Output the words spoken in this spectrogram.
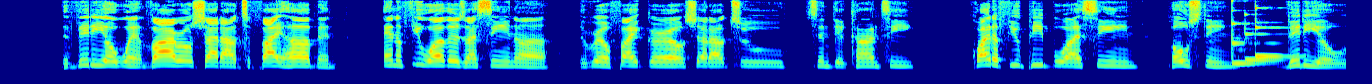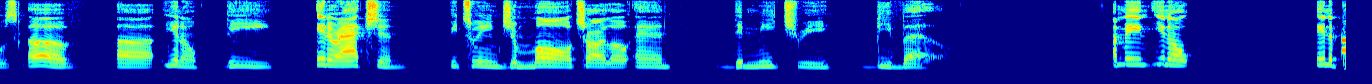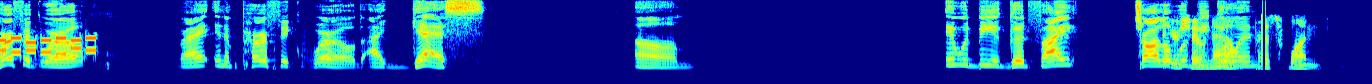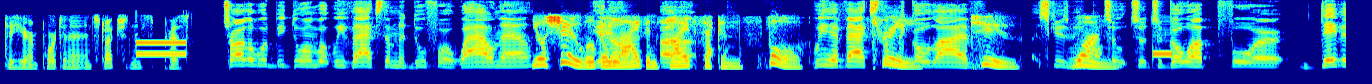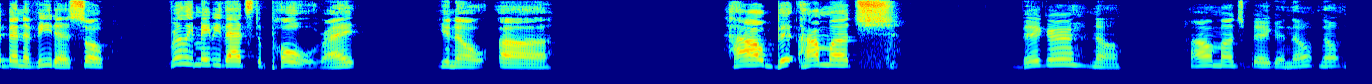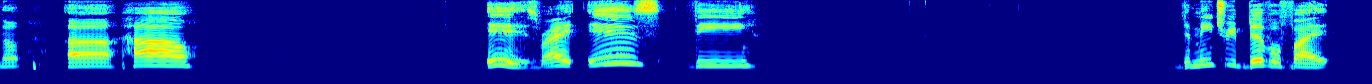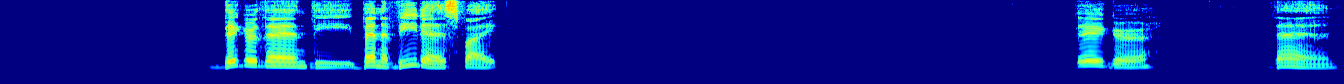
the video went viral. Shout out to Fight Hub and, and a few others. I seen uh, the Real Fight Girl. Shout out to Cynthia Conte. Quite a few people I've seen posting videos of uh, you know the interaction between Jermall Charlo and Dmitry Bivol. I mean, you know, in a perfect world, right? In a perfect world, I guess um it would be a good fight. Charlo your would show be now, doing press 1. To hear important instructions, press Charlo would be doing what we've asked him to do for a while now. Your show will You go know, live in uh, five seconds. Four, We have asked him to go live two, excuse me, one. to, to to go up for David Benavidez. So really maybe that's the poll, right? You know, uh how big how much bigger? No. How much bigger? No, no, no. Uh how is, right? Is the Dmitry Bivol fight bigger than the Benavidez fight. Bigger than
